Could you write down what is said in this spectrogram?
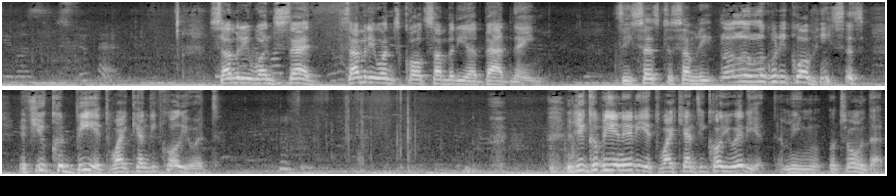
He was stupid. Somebody once said, somebody once called somebody a bad name. So he says to somebody, "No, no, look what he called me. He says, if you could be it, why can't he call you it? if you could be an idiot, why can't he call you idiot? I mean, what's wrong with that?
